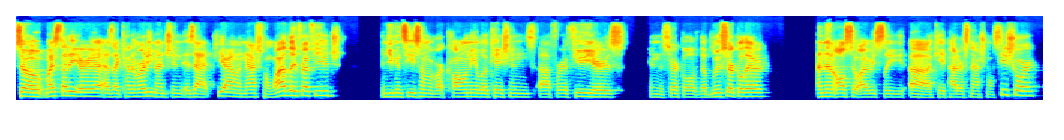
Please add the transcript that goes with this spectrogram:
So my study area, as I kind of already mentioned, is at Pea Island National Wildlife Refuge. And you can see some of our colony locations uh, for a few years in the circle, the blue circle there. And then also obviously uh, Cape Hatteras National Seashore,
